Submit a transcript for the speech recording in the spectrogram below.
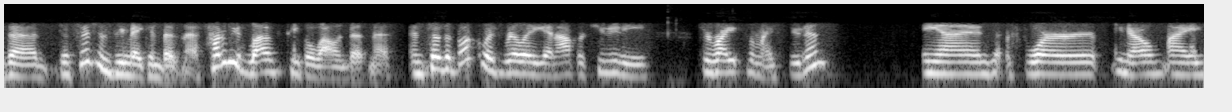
the decisions we make in business? How do we love people while in business? And so the book was really an opportunity to write for my students and for you know my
